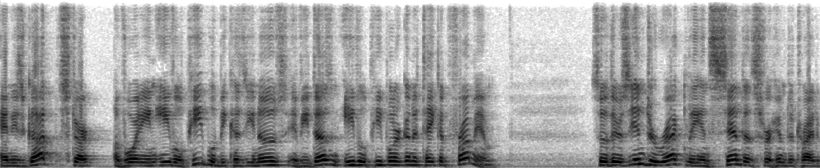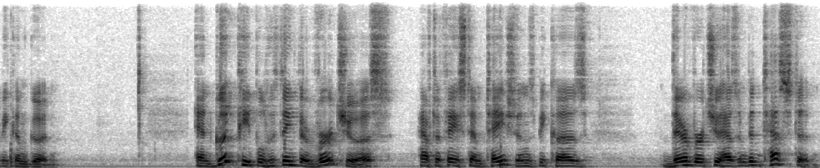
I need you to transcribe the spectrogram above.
And he's got to start avoiding evil people because he knows if he doesn't, evil people are going to take it from him. So there's indirectly incentives for him to try to become good. And good people who think they're virtuous have to face temptations because their virtue hasn't been tested.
